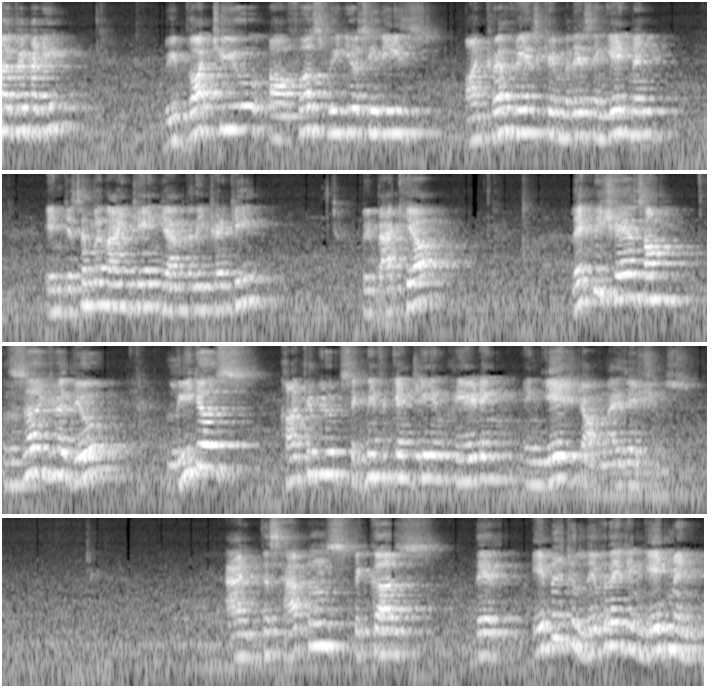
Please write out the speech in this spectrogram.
everybody. We brought to you our first video series on 12 ways to embrace engagement in December 19, January 20. We're back here. Let me share some research with you. Leaders contribute significantly in creating engaged organizations. And this happens because they're able to leverage engagement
